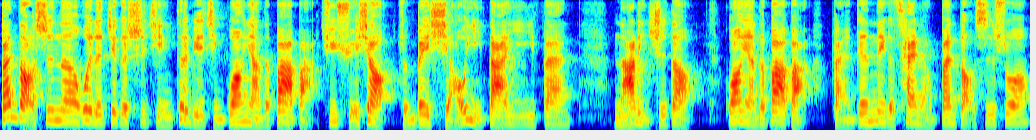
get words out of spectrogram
班导师呢为了这个事情，特别请光阳的爸爸去学校准备小以大义一番。哪里知道？光阳的爸爸反跟那个菜鸟班导师说：“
